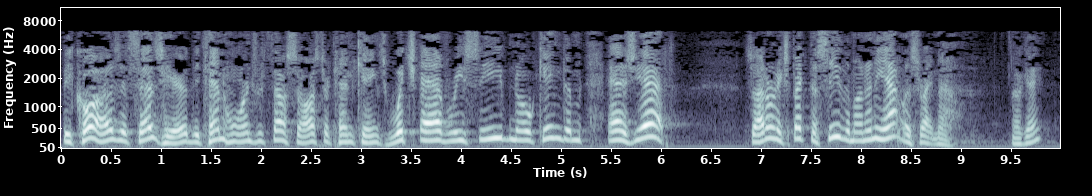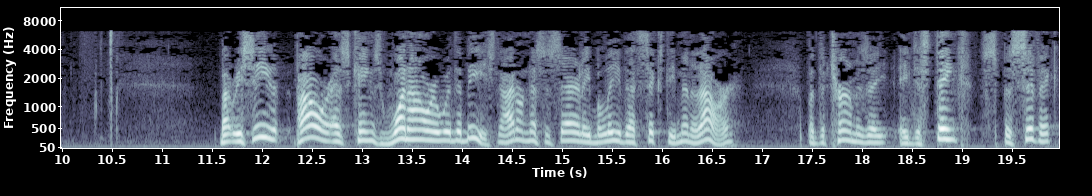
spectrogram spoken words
Because it says here, the ten horns which thou sawest are ten kings, which have received no kingdom as yet. So I don't expect to see them on any atlas right now. Okay? But receive power as kings one hour with the beast. Now I don't necessarily believe that's 60 minute hour, but the term is a, a distinct, specific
